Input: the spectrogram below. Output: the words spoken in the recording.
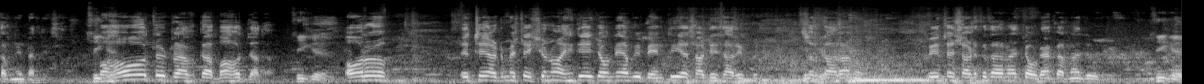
ਕਰਨੀ ਪੈਂਦੀ ਸੀ। ਬਹੁਤ ਟ੍ਰੈਫਿਕ ਆ ਬਹੁਤ ਜ਼ਿਆਦਾ। ਠੀਕ ਹੈ। ਔਰ ਇੱਥੇ ਐਡਮਿਨਿਸਟ੍ਰੇਸ਼ਨ ਨੂੰ ਅਸੀਂ ਤੇ ਇਹ ਚਾਹੁੰਦੇ ਆ ਵੀ ਬੇਨਤੀ ਹੈ ਸਾਡੀ ਸਾਰੀ ਸਰਕਾਰਾਂ ਨੂੰ ਵੀ ਇੱਥੇ ਸੜਕ ਦਾ ਨਾ ਚੌੜਿਆਂ ਕਰਨਾ ਜ਼ਰੂਰੀ ਹੈ। ਠੀਕ ਹੈ।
